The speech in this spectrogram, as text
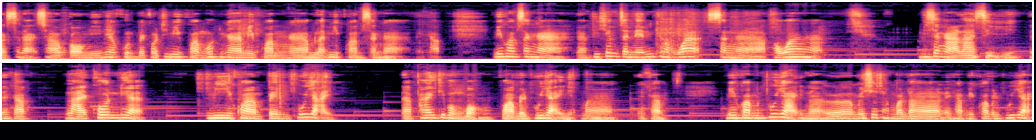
ลักษณะชาวกองนี้เนี่ยคุณเป็นคนที่มีความงดงามมีความงามและมีความสง่า ครับมีความสง่านะพี่เข้มจะเน้นคำว่าสง่า เพราะว่ามีสง่าราศีนะครับ หลายคนเนี่ยมีความเป็นผู้ใหญ่นะไพ่ที่บ่งบอกความเป็นผู้ใหญ่เนี่ยมานะครับ มีความเป็นผู้ใหญ่นะเออไม่ใช่ธรรมดานะครับ มีความเป็นผู้ใหญ่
